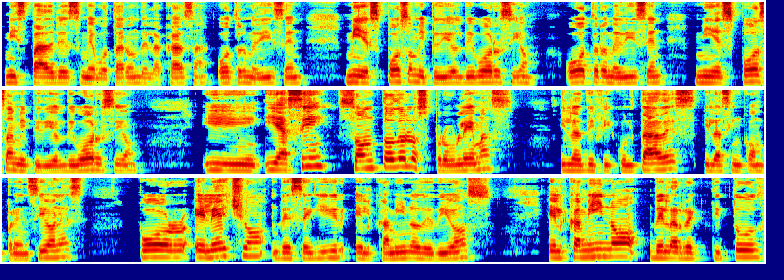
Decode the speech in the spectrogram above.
mis padres me botaron de la casa, otros me dicen, mi esposo me pidió el divorcio, otros me dicen, mi esposa me pidió el divorcio. Y, y así son todos los problemas y las dificultades y las incomprensiones por el hecho de seguir el camino de Dios, el camino de la rectitud,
